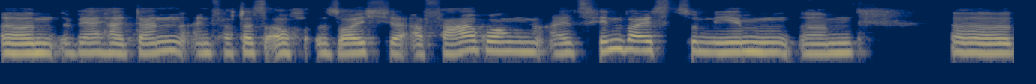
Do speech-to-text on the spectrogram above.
ähm, wäre halt dann einfach das auch solche Erfahrungen als Hinweis zu nehmen, ähm, äh,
